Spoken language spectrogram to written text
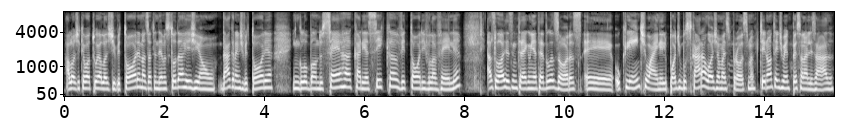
a loja que eu atuo é a loja de Vitória. Nós atendemos toda a região da Grande Vitória, englobando Serra, Cariacica, Vitória e Vila Velha. As lojas entregam em até duas horas. É, o cliente Wine ele pode buscar a loja mais próxima, ter um atendimento personalizado.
